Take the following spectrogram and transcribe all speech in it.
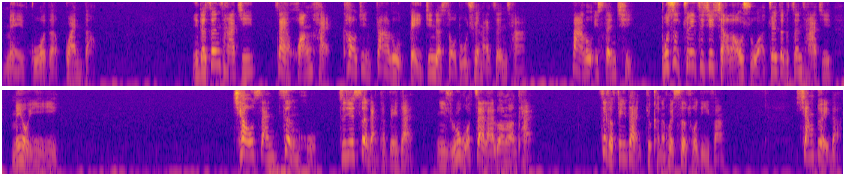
美国的关岛，你的侦察机。在黄海靠近大陆北京的首都圈来侦察，大陆一生气，不是追这些小老鼠啊，追这个侦察机没有意义。敲山震虎，直接射两颗飞弹，你如果再来乱乱看，这个飞弹就可能会射错地方。相对的，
